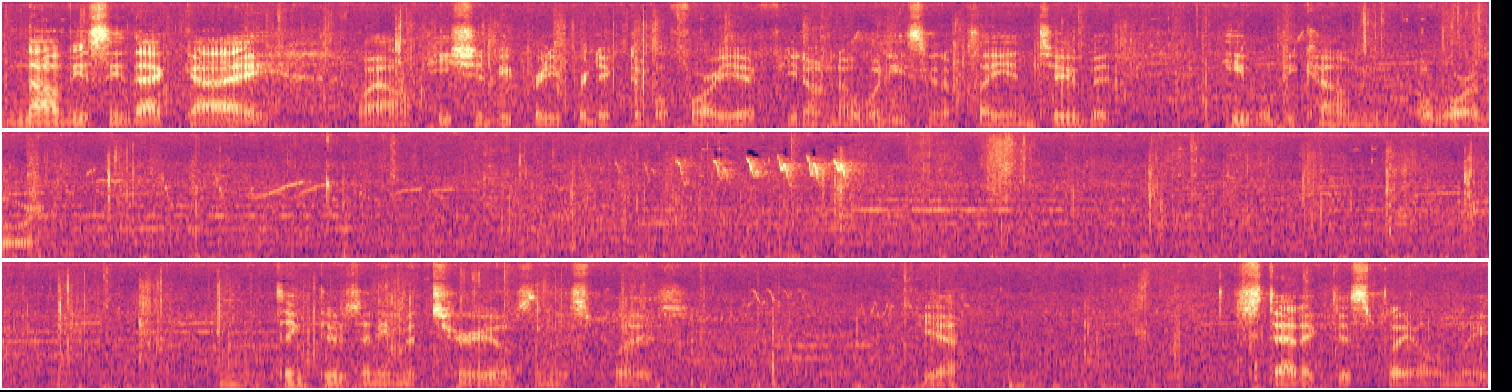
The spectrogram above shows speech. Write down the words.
And obviously that guy, well, he should be pretty predictable for you if you don't know what he's going to play into, but he will become a Warlord. I don't think there's any materials in this place. Yeah. Static display only.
